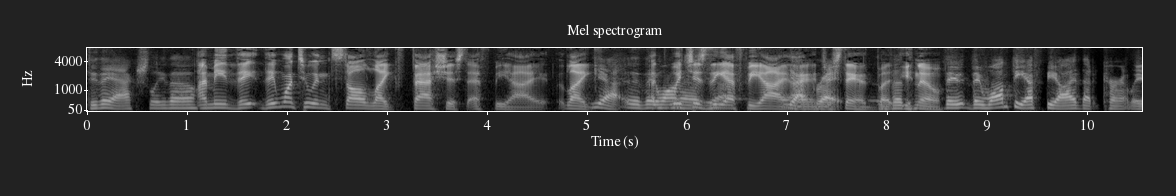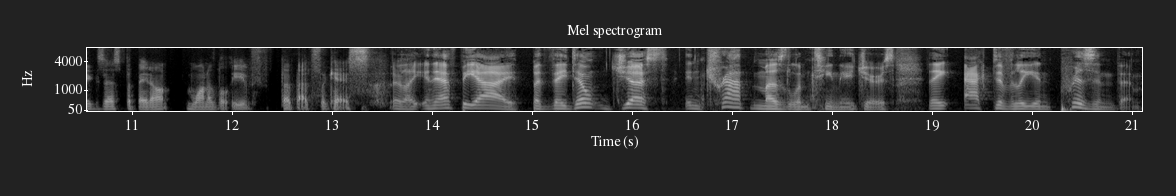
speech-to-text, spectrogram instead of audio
Do they actually though? I mean, they they want to install like fascist FBI, like yeah, they want which is the FBI. I right. understand, but The- you know, they they want the FBI that currently exists, but they don't want to believe that that's the case. they're like an FBI, but they don't just entrap Muslim teenagers; they actively imprison them.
